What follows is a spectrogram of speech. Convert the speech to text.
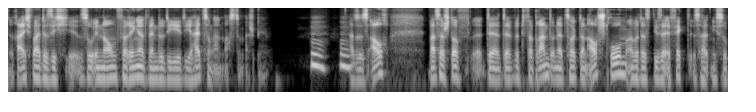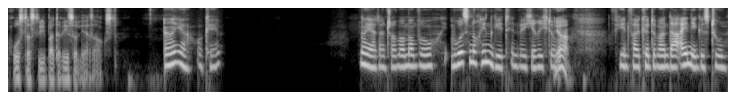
Reichweite sich so enorm verringert, wenn du die, die Heizung anmachst zum Beispiel. Mhm. Mhm. Also ist auch Wasserstoff, äh, der, der wird verbrannt und erzeugt dann auch Strom, aber das, dieser Effekt ist halt nicht so groß, dass du die Batterie so leer saugst. Ah ja, okay. Naja, dann schauen wir mal, wo, wo es noch hingeht, in welche Richtung. Ja, Auf jeden Fall könnte man da einiges tun.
